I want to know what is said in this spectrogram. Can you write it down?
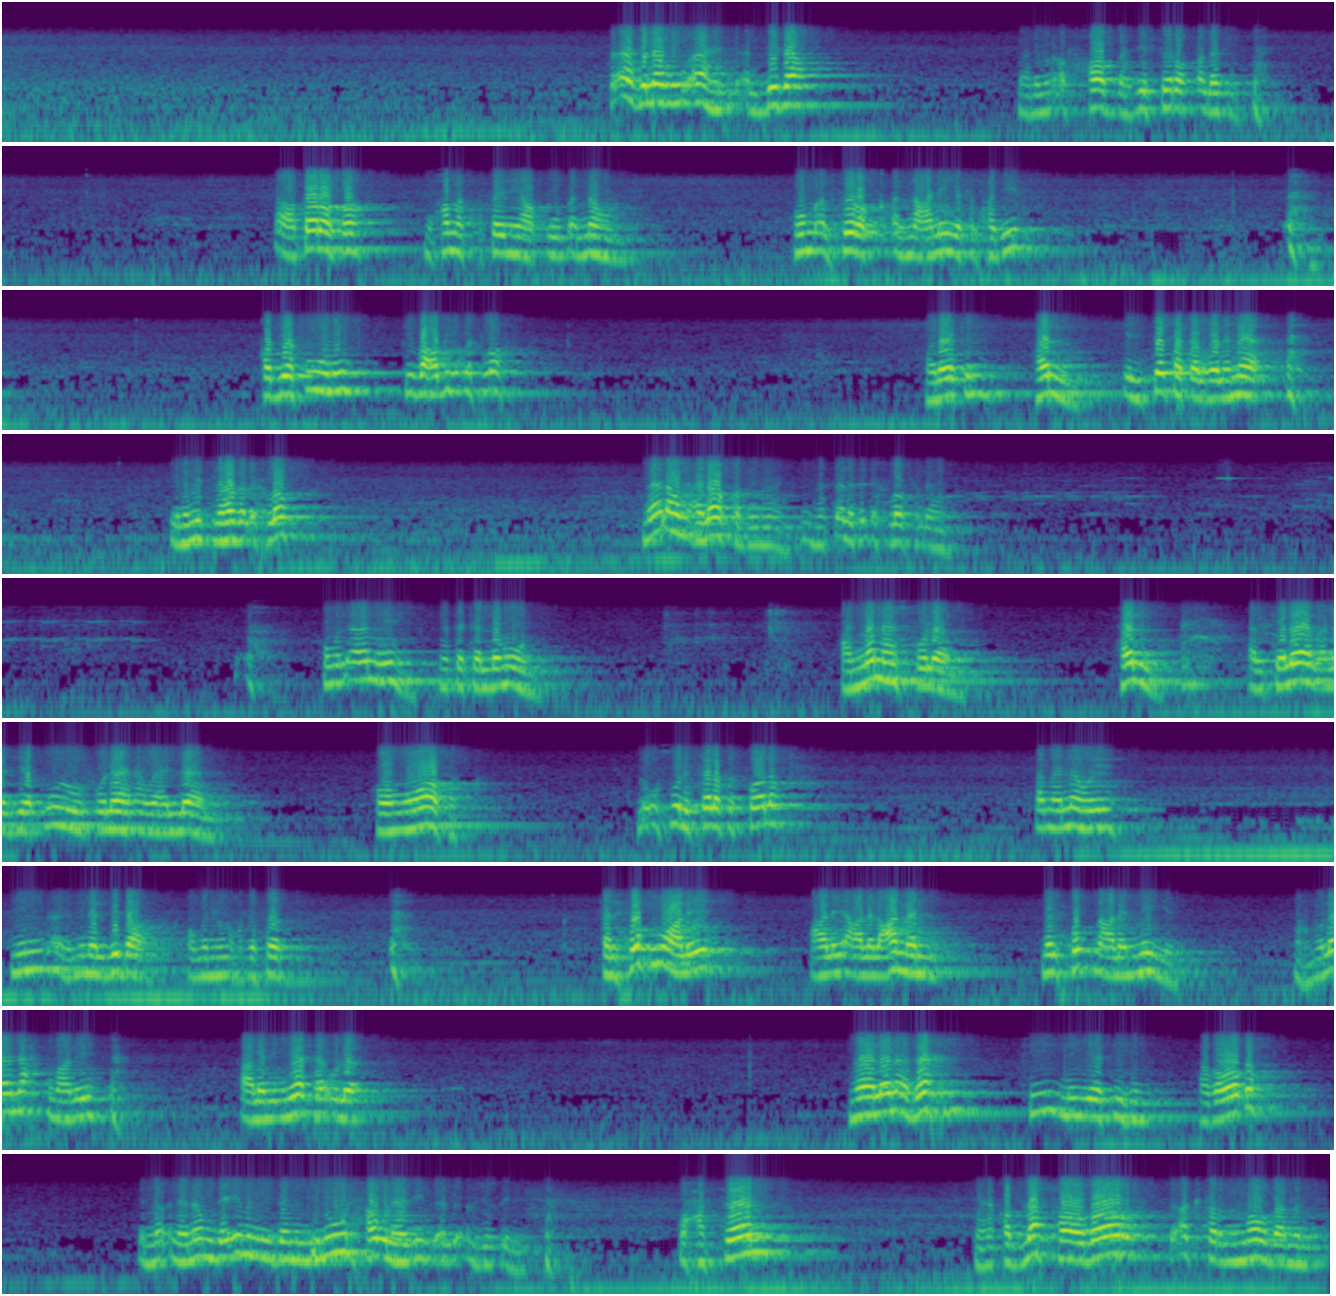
فأغلب أهل البدع يعني من أصحاب هذه الفرق التي اعترف محمد حسين يعقوب أنهم هم الفرق المعنية في الحديث. قد يكون في بعضهم إخلاص ولكن هل التفت العلماء إلى مثل هذا الإخلاص؟ ما لهم علاقة بمسألة الإخلاص الآن. هم الآن إيه؟ يتكلمون. عن منهج فلان. هل الكلام الذي يقوله فلان أو علان هو موافق لأصول السلف الصالح؟ أم أنه إيه؟ من, من البدع ومن المحدثات. فالحكم عليه على, على العمل لا الحكم على النية؟ نحن لا نحكم عليه على نيات هؤلاء. ما لنا دخل في نياتهم هذا واضح؟ لأنهم دائما يدندنون حول هذه الجزئية. وحسان يعني قد لف ودار في أكثر من موضع من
